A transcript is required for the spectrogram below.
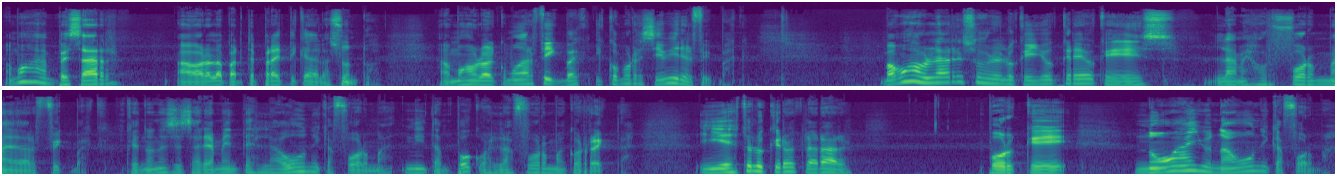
vamos a empezar ahora la parte práctica del asunto. Vamos a hablar cómo dar feedback y cómo recibir el feedback. Vamos a hablar sobre lo que yo creo que es la mejor forma de dar feedback, que no necesariamente es la única forma, ni tampoco es la forma correcta. Y esto lo quiero aclarar porque no hay una única forma.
